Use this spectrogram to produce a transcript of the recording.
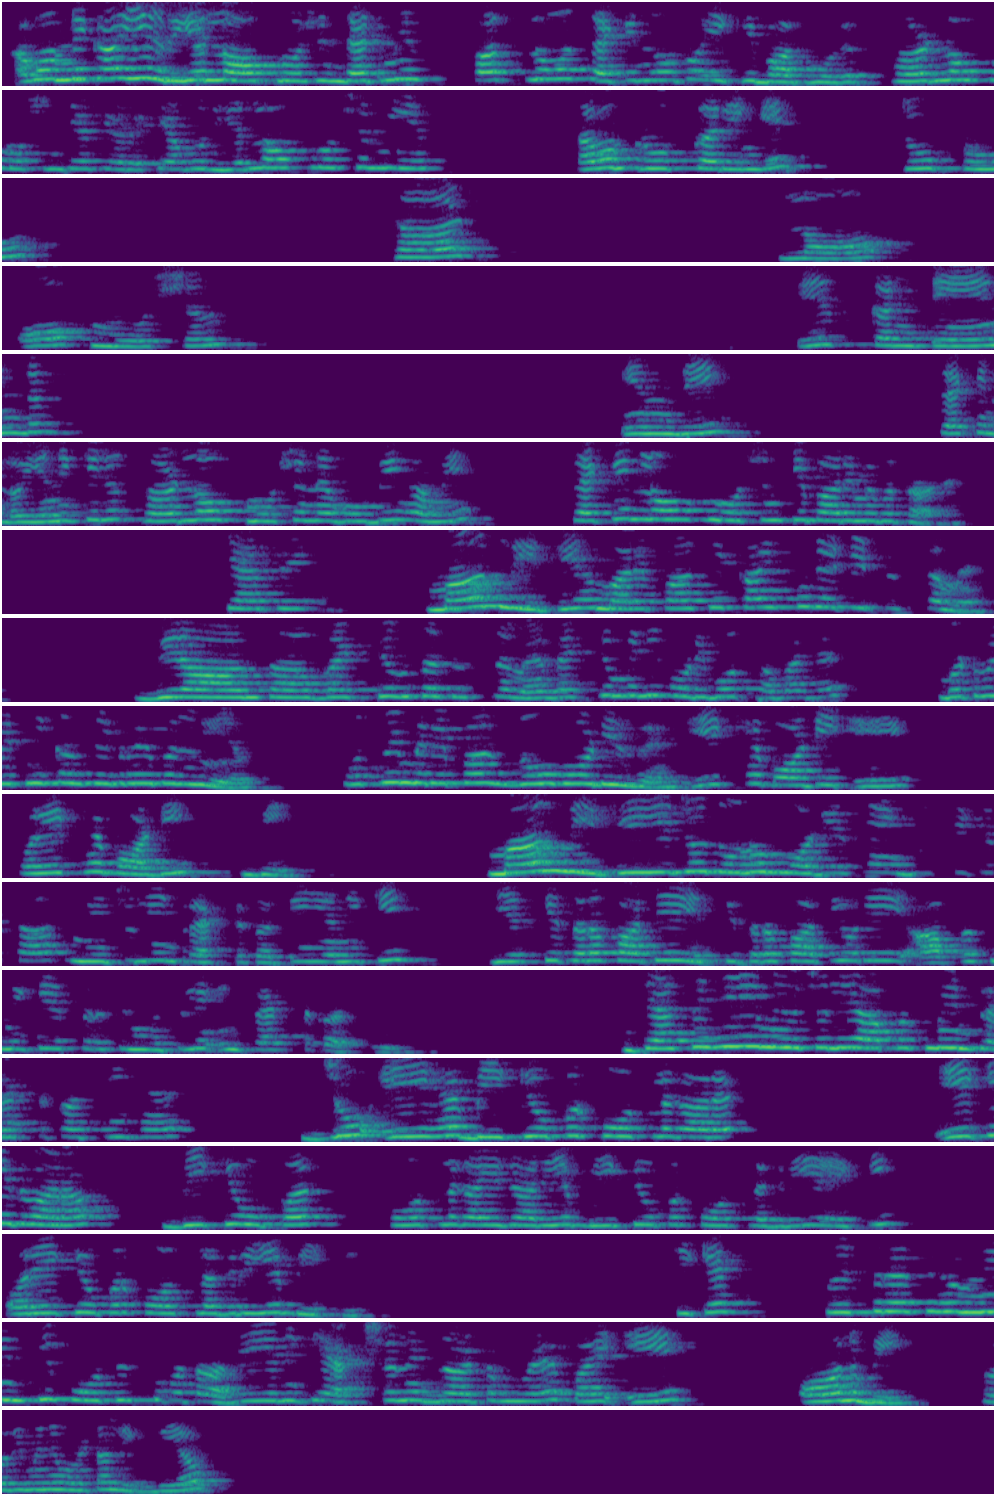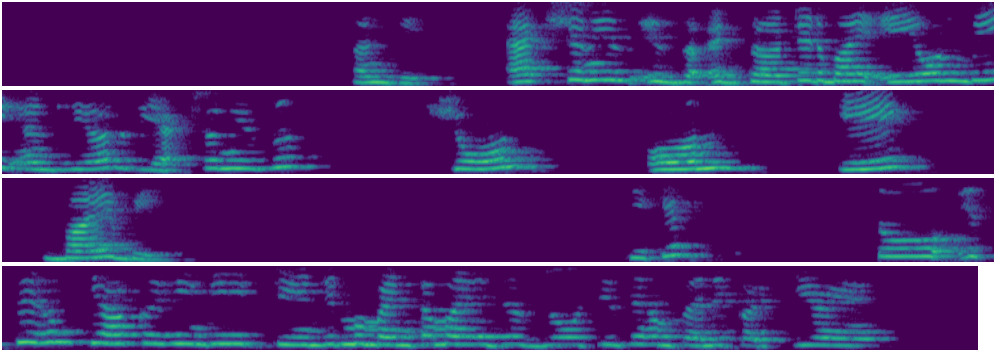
अब हमने कहा ये real law of motion that mean first law और सेकेंड लॉ तो एक ही बात बोल रहे थर्ड लॉ ऑफ़ मोशन क्या कह रहे हैं क्या वो रियल लॉ ऑफ़ मोशन नहीं है। अब हम प्रूव करेंगे to prove third law of motion is contained in the second law यानी कि जो थर्ड लॉ ऑफ़ मोशन है, वो भी हमें सेकेंड लॉ ऑफ़ मोशन के बारे में बता रहे हैं। कैसे? मान लीजिए हमारे पास एक आइसोलेटेड सिस्टम है। वीरान सा वैक्यूम सा सिस्टम है। वैक्यूम में नहीं थोड़ी बहुत हवा है बट वो इतनी कंसिडरेबल नहीं है। उसमें मेरे पास दो बॉडीज हैं। एक है बॉडी ए और एक है बॉडी बी मान लीजिए ये जो दोनों बॉडीज हैं, एक दूसरे के साथ म्यूचुअली इंटरेक्ट करती हैं, यानी कि ये इसकी तरफ़ आती है इसकी तरफ़ आती है और ये आपस में किस तरह से म्यूचुअली इंटरेक्ट करती है। जैसे ही ये म्यूचुअली आपस में इंटरेक्ट करती है, जो ए है बी के ऊपर फोर्स लगा रहा है। ए के द्वारा बी के ऊपर फोर्स लगाई जा रही है बी के ऊपर फोर्स लग रही है ए की और ए के ऊपर फोर्स लग रही है बी की। ठीक है? तो इस तरह से हमने इनकी फोर्सेस को बता दिया, यानी कि एक्शन एग्जर्ट हुआ है by A on B sorry मैंने उल्टा लिख दिया। हाँ जी। Action is is exerted by A on B and here reaction is shown on A by B ठीक है? तो इससे हम क्या कहेंगे? चेंज इन मोमेंटम आया जब जो चीज़ें हम पहले करके आए हैं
